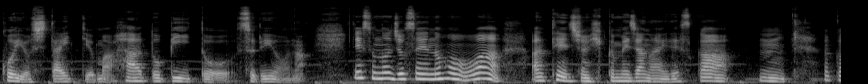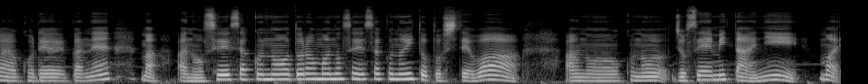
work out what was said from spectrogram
恋をしたいっていう、まあ、ハートビートをするような。でその女性の方はあテンション低めじゃないですか。うん、だからこれがね、まあ、あの制作のドラマの制作の意図としてはあのこの女性みたいに、まあ、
